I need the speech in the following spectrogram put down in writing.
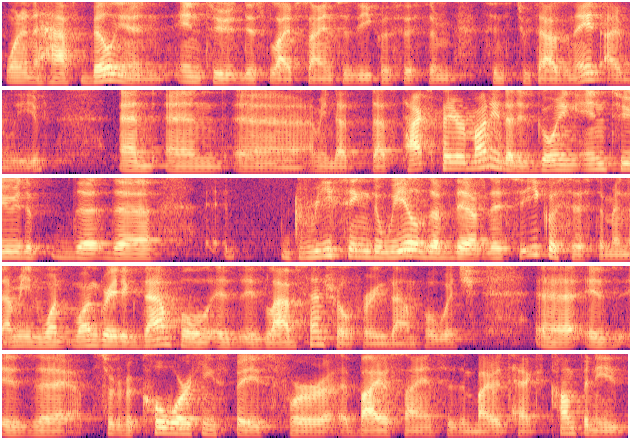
one and a half billion into this life sciences ecosystem since 2008, I believe and and uh, I mean that's that's taxpayer money that is going into the the, the greasing the wheels of the this ecosystem. And I mean one one great example is is Lab Central, for example, which uh, is is a, sort of a co-working space for uh, biosciences and biotech companies.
